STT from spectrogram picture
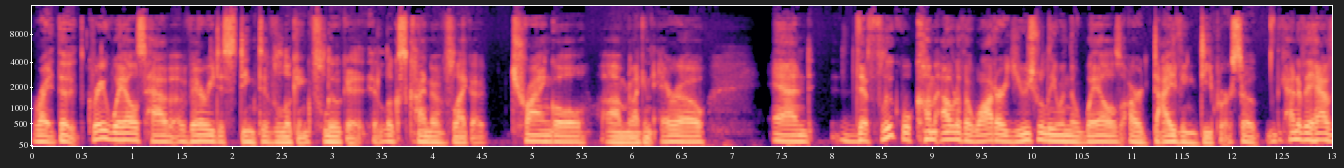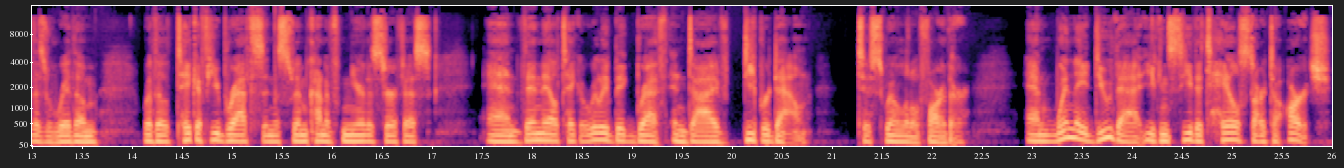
right. The gray whales have a very distinctive looking fluke. It, it looks kind of like a triangle, um, like an arrow. And the fluke will come out of the water usually when the whales are diving deeper. So kind of they have this rhythm where they'll take a few breaths and swim kind of near the surface. And then they'll take a really big breath and dive deeper down to swim a little farther. And when they do that, you can see the tail start to arch.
